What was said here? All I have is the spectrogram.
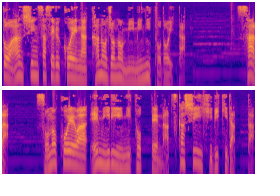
と安心させる声が彼女の耳に届いた。サラ、その声はエミリーにとって懐かしい響きだった。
